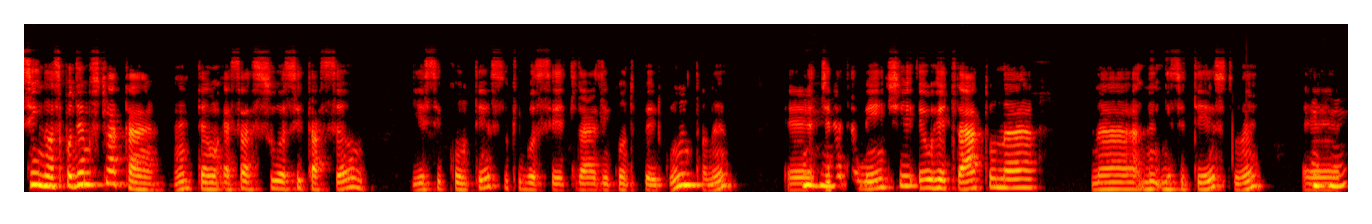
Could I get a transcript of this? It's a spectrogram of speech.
Sim, nós podemos tratar. Né? Então, essa sua citação e esse contexto que você traz enquanto pergunta, né? É, uhum. Diretamente eu retrato na na, nesse texto, né? É, uhum.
